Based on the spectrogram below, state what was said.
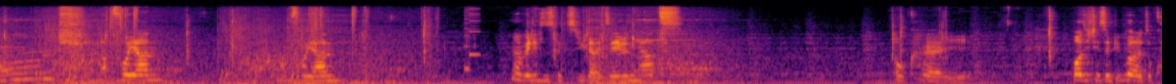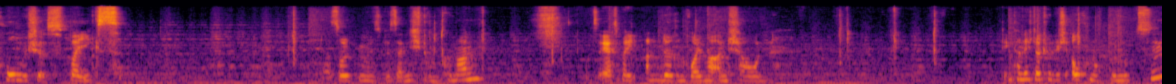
Und abfeuern abfeuern. Na, wenigstens gibt es wieder ein Seelenherz. Okay. Vorsicht, hier sind überall so komische Spikes. Da sollten wir uns besser nicht drum kümmern. Also erstmal die anderen Räume anschauen. Den kann ich natürlich auch noch benutzen.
